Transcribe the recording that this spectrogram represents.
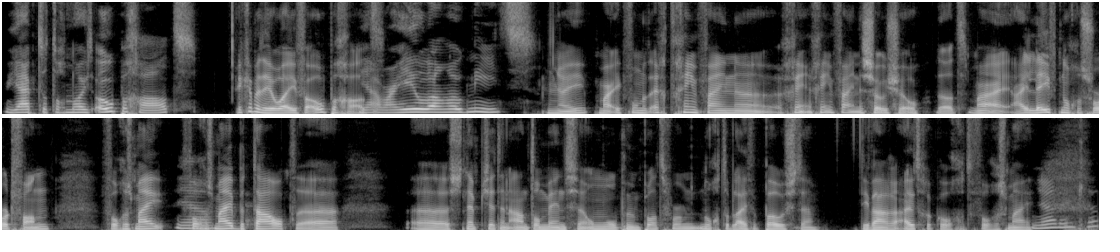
Jij hebt dat toch nooit open gehad? Ik heb het heel even open gehad. Ja, maar heel lang ook niet. Nee, maar ik vond het echt geen, fijne, geen, geen fijne social. Dat. Maar hij, hij leeft nog een soort van. Volgens mij, Ja. volgens mij betaalt eh, eh, Snapchat een aantal mensen om op hun platform nog te blijven posten. Die waren uitgekocht, volgens mij. Ja, denk je?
